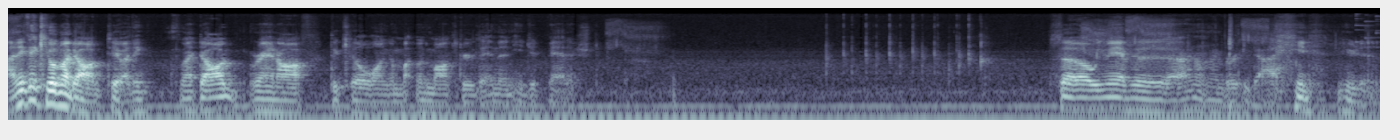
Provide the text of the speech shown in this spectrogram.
I think they killed my dog too. I think my dog ran off to kill one of the monsters, and then he just vanished. So we may have to. Uh, I don't remember who died. who didn't?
